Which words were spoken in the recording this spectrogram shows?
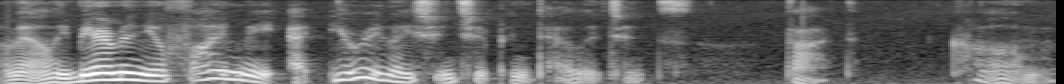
I'm Allie Bierman. You'll find me at yourrelationshipintelligence.com.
